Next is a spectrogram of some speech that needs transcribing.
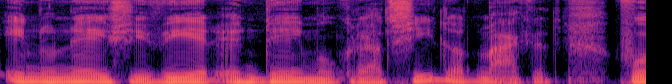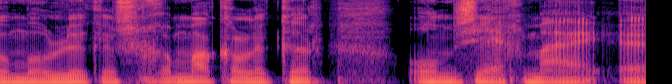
Indonesië weer een democratie. Dat maakt het voor Molukkers gemakkelijker om zeg maar. Uh,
